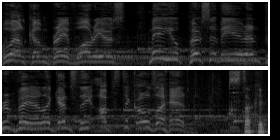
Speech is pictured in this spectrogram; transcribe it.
Welcome, brave warriors. May you persevere and prevail against the obstacles ahead. Sta kaip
